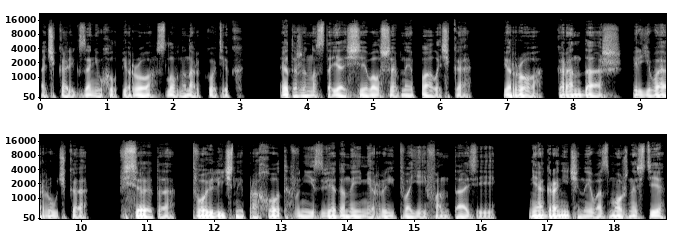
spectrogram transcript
Очкарик занюхал перо, словно наркотик. «Это же настоящая волшебная палочка. Перо, карандаш, перьевая ручка. Все это — твой личный проход в неизведанные миры твоей фантазии. Неограниченные возможности,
